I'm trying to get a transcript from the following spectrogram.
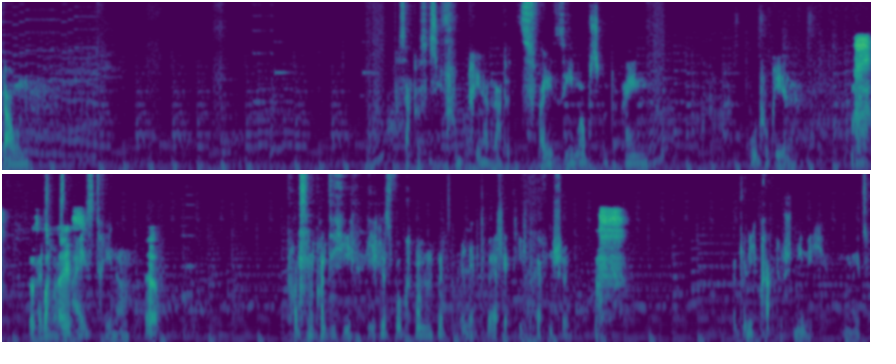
down. Gesagt, das ist ein Flugtrainer, der hatte zwei Seemobs und ein Utogel. das Also macht was ein Eis. Eistrainer. Ja. Trotzdem konnte ich je- jedes Pokémon mit Elektro effektiv treffen. Schön. Natürlich praktisch, nehme ich. Oh, jetzt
